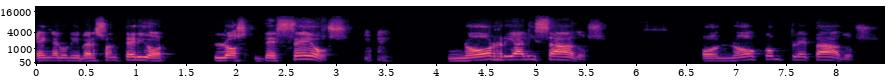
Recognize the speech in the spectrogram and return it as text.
en el universo anterior, los deseos no realizados o no completados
